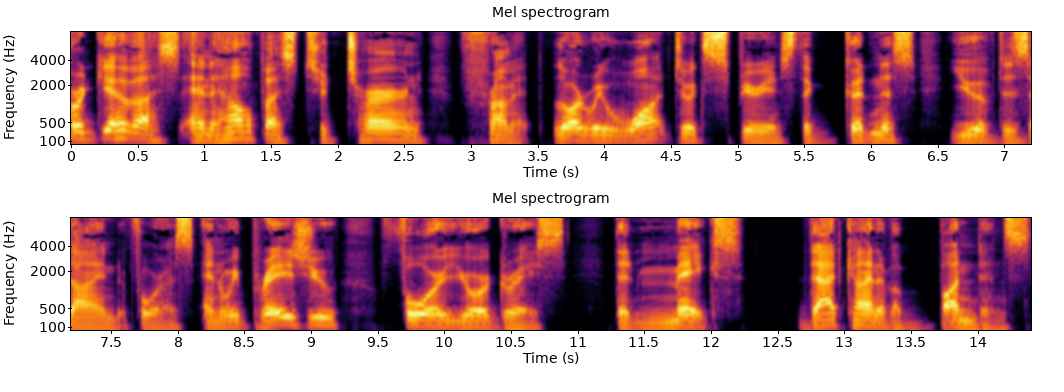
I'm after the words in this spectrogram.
Forgive us and help us to turn from it. Lord, we want to experience the goodness you have designed for us. And we praise you for your grace that makes that kind of abundance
